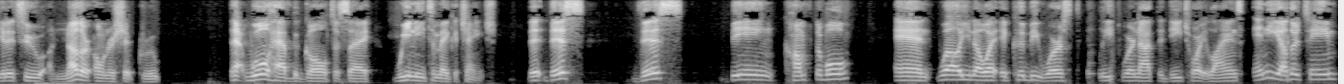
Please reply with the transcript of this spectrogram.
get it to another ownership group that will have the goal to say, we need to make a change. This, this being comfortable and well, you know what? It could be worse. At least we're not the Detroit Lions. Any other team,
